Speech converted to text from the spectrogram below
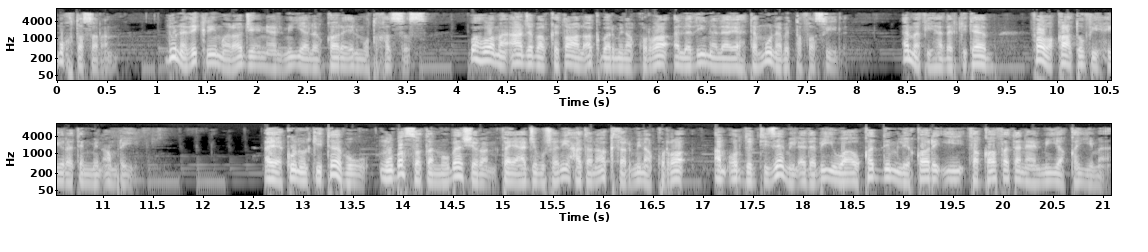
مختصرا. دون ذكر مراجع علمية للقارئ المتخصص وهو ما أعجب القطاع الأكبر من القراء الذين لا يهتمون بالتفاصيل. أما في هذا الكتاب فوقعت في حيرة من أمري. أيكون الكتاب مبسطا مباشرا فيعجب شريحة أكثر من القراء أم أرضي التزامي الأدبي وأقدم لقارئي ثقافة علمية قيمة؟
